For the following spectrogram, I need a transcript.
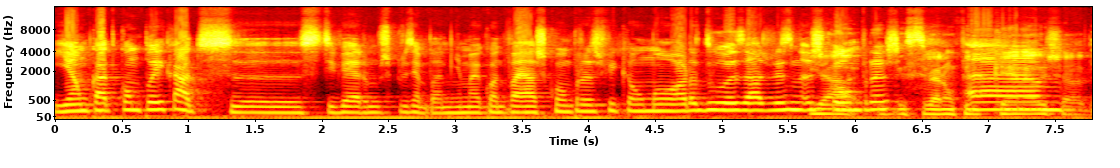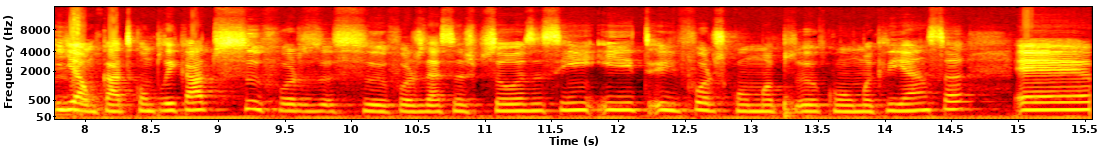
E é um bocado complicado se, se tivermos, por exemplo, a minha mãe quando vai às compras fica uma hora, duas às vezes nas Yeah, compras. E se tiver um filho pequeno é Ahm, lixado. e é um bocado complicado se fores, se fores dessas pessoas assim e, e fores com uma, com uma criança, é,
